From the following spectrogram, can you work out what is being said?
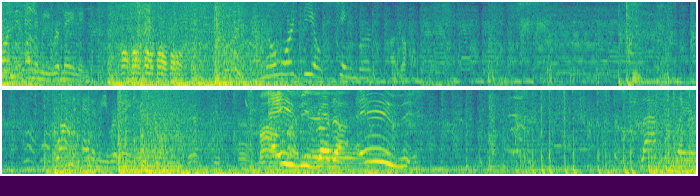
One enemy remaining. No more deals, Chamber. One enemy remaining. Easy brother, easy. Last player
